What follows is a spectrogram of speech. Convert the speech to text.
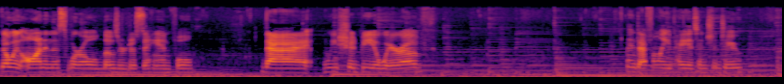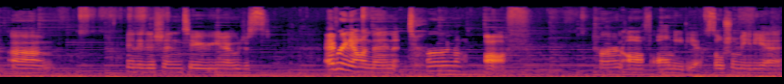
going on in this world. Those are just a handful that we should be aware of and definitely pay attention to. Um, in addition to, you know, just every now and then turn off, turn off all media, social media,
